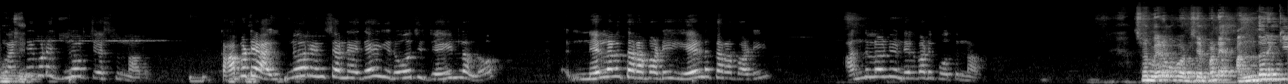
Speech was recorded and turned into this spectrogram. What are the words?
ఇవన్నీ కూడా ఇగ్నోర్ చేస్తున్నారు. కాబట్టి ఆ ఇగ్నోరెన్స్ అనేదే ఈరోజు జైళ్ళలో నెలల తరబడి ఏళ్ళ తరబడి అందులోనే నిలబడిపోతున్నారు. సో మేడం ఒకటి చెప్పండి. అందరికీ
